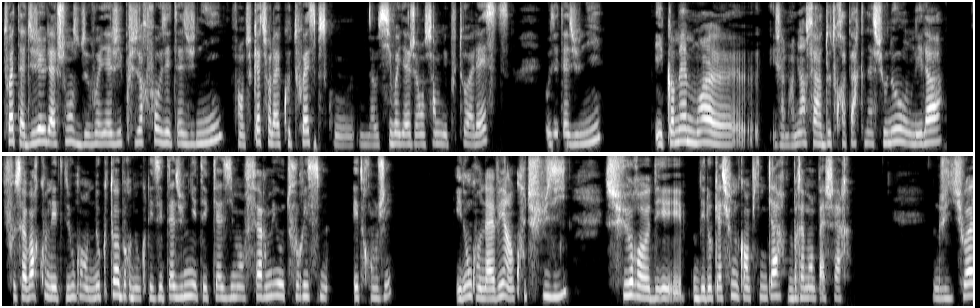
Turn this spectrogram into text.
toi, tu as déjà eu la chance de voyager plusieurs fois aux États-Unis, enfin en tout cas sur la côte ouest, parce qu'on a aussi voyagé ensemble, mais plutôt à l'est. aux États-Unis. Et quand même, moi, j'aimerais bien faire deux trois parcs nationaux. On est là. Il faut savoir qu'on était donc en octobre, donc les États-Unis étaient quasiment fermés au tourisme étranger. Et donc on avait un coup de fusil sur des, des locations de camping-car vraiment pas chères. Donc je lui dis, tu vois,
